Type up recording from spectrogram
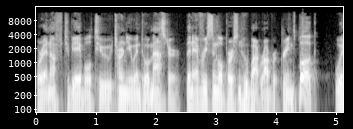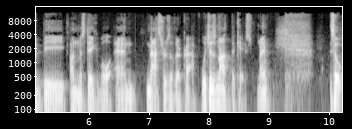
were enough to be able to turn you into a master, then every single person who bought Robert Greene's book would be unmistakable and masters of their craft, which is not the case, right? So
